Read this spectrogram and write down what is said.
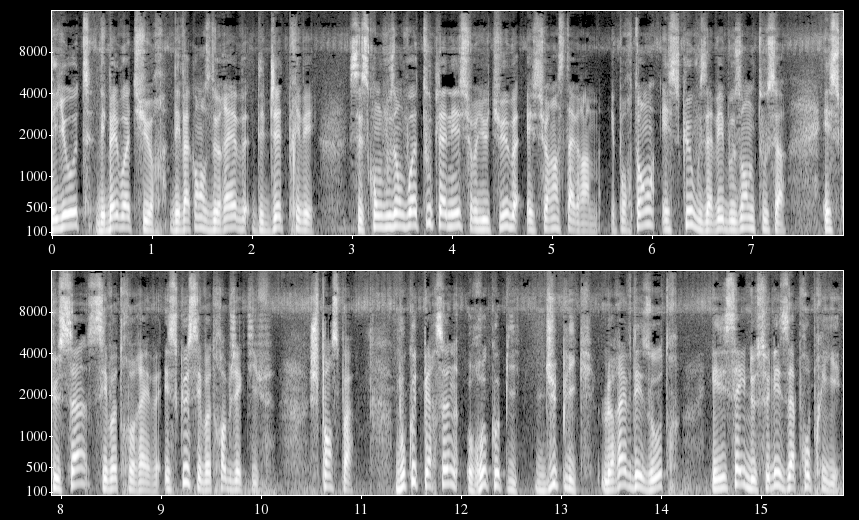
Des yachts, des belles voitures, des vacances de rêve, des jets privés. C'est ce qu'on vous envoie toute l'année sur YouTube et sur Instagram. Et pourtant, est-ce que vous avez besoin de tout ça? Est-ce que ça, c'est votre rêve? Est-ce que c'est votre objectif? Je pense pas. Beaucoup de personnes recopient, dupliquent le rêve des autres et essayent de se les approprier.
